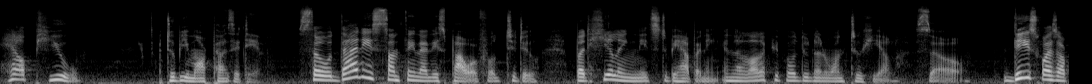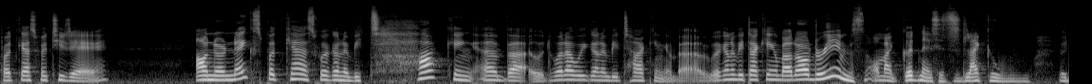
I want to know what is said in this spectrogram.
help you to be more positive. So that is something that is powerful to do, but healing needs to be happening, and a lot of people do not want to heal. So this was our podcast for today. On our next podcast, we're going to be talking about what are we going to be talking about? We're going to be talking about our dreams. Oh my goodness, it's like a, a,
